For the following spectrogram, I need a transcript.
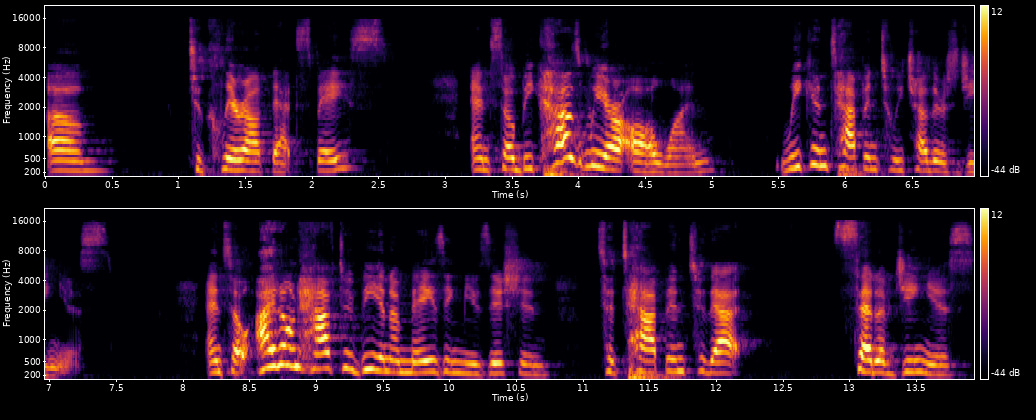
um, to clear out that space. And so, because we are all one, we can tap into each other's genius. And so, I don't have to be an amazing musician to tap into that set of genius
